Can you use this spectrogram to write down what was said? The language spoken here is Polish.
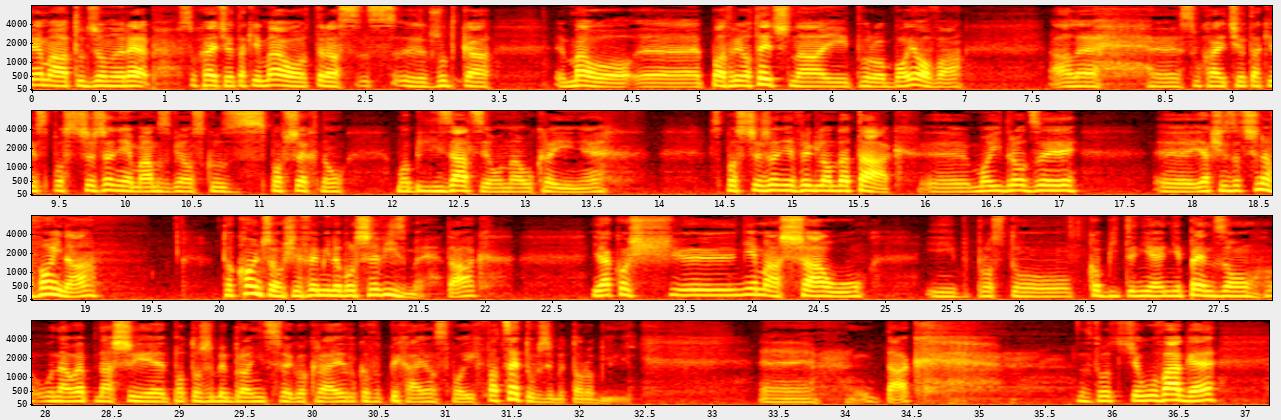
Siema, tu Johnny Rap. Słuchajcie, takie mało teraz s- wrzutka mało e, patriotyczna i probojowa, ale e, słuchajcie, takie spostrzeżenie mam w związku z powszechną mobilizacją na Ukrainie. Spostrzeżenie wygląda tak. E, moi drodzy, e, jak się zaczyna wojna, to kończą się femilobolszewizmy, tak? Jakoś e, nie ma szału i po prostu kobiety nie, nie pędzą na łeb na szyję po to, żeby bronić swojego kraju, tylko wypychają swoich facetów, żeby to robili. E, tak. Zwróćcie uwagę,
